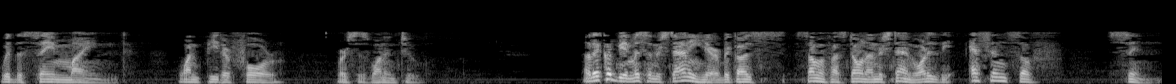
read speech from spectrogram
with the same mind. 1 Peter 4 verses 1 and 2. Now there could be a misunderstanding here because some of us don't understand what is the essence of sin.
